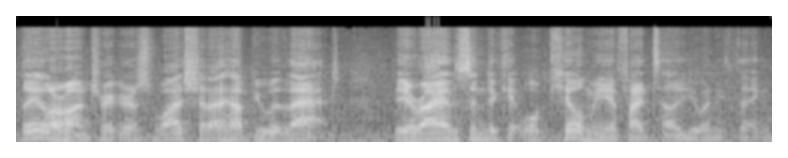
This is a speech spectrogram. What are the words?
Thalaron triggers? Why should I help you with that? The Orion Syndicate will kill me if I tell you anything.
